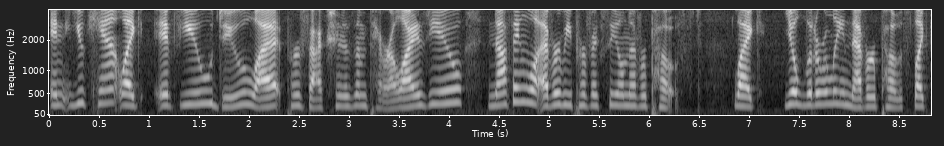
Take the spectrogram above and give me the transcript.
And you can't like if you do let perfectionism paralyze you, nothing will ever be perfect so you'll never post. Like you'll literally never post. Like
